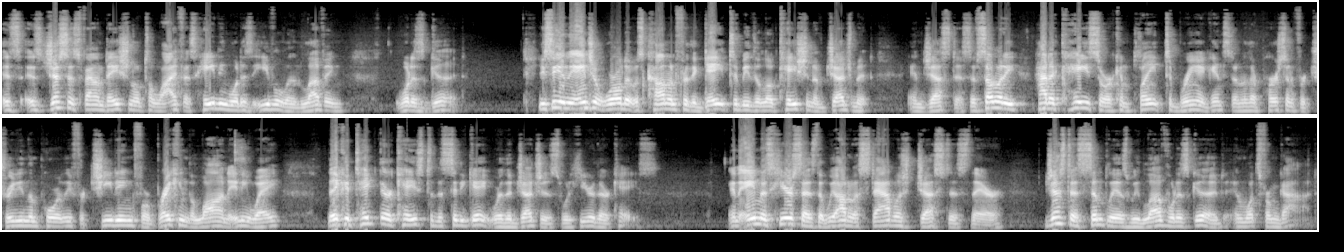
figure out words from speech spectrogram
is, is just as foundational to life as hating what is evil and loving what is good. You see, in the ancient world, it was common for the gate to be the location of judgment and justice. If somebody had a case or a complaint to bring against another person for treating them poorly, for cheating, for breaking the law in any way, they could take their case to the city gate where the judges would hear their case. And Amos here says that we ought to establish justice there, just as simply as we love what is good and what's from God.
